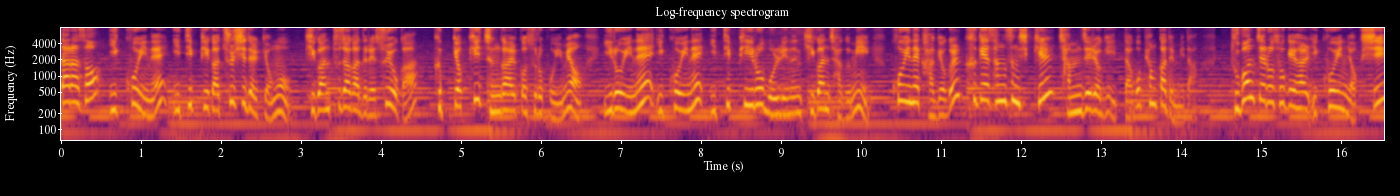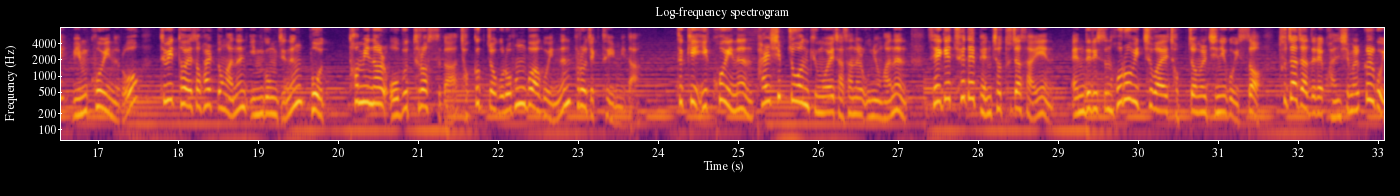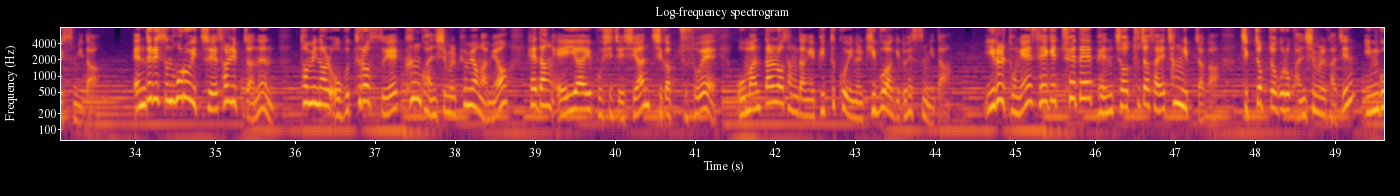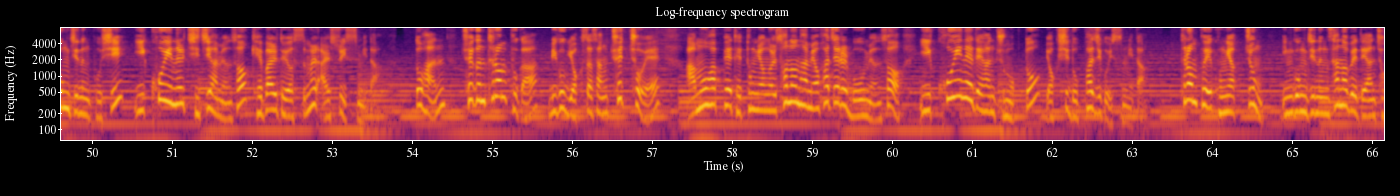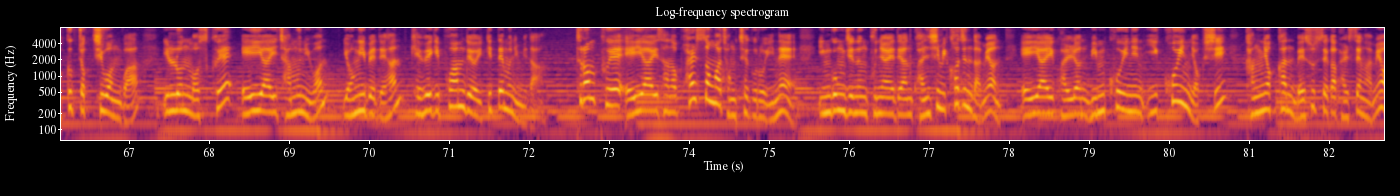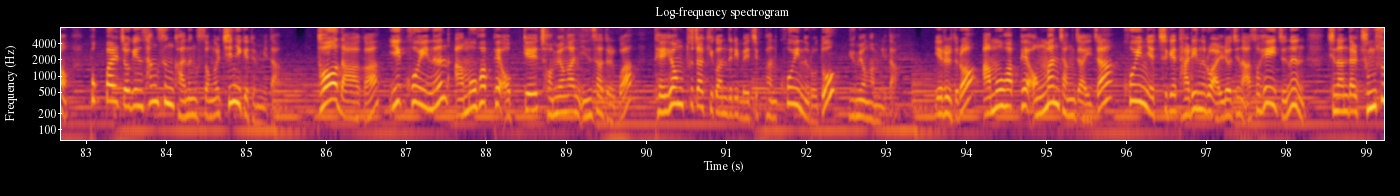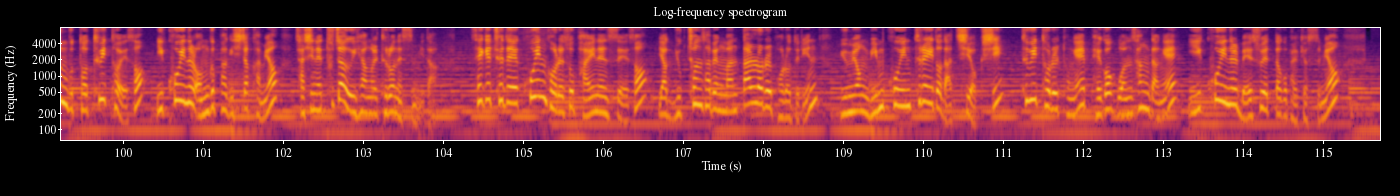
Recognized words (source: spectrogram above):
따라서 이 코인에 ETP가 출시될 경우 기관 투자가들의 수요가 급격히 증가할 것으로 보이며 이로 인해 이 코인의 ETP로 몰리는 기관 자금이 코인의 가격을 크게 상승시킬 잠재력이 있다고 평가됩니다. 두 번째로 소개할 이 코인 역시 밈코인으로 트위터에서 활동하는 인공지능 봇 터미널 오브 트러스가 적극적으로 홍보하고 있는 프로젝트입니다. 특히 이 코인은 80조 원 규모의 자산을 운용하는 세계 최대 벤처 투자사인 앤드리슨 호로위츠와의 접점을 지니고 있어 투자자들의 관심을 끌고 있습니다. 앤드리슨 호로위츠의 설립자는 터미널 오브 트러스에 큰 관심을 표명하며 해당 AI 봇이 제시한 지갑 주소에 5만 달러 상당의 비트코인을 기부하기도 했습니다. 이를 통해 세계 최대 벤처 투자사의 창립자가 직접적으로 관심을 가진 인공지능 봇이 이 코인을 지지하면서 개발되었음을 알 수 있습니다. 또한 최근 트럼프가 미국 역사상 최초의 암호화폐 대통령을 선언하며 화제를 모으면서 이 코인에 대한 주목도 역시 높아지고 있습니다. 트럼프의 공약 중 인공지능 산업에 대한 적극적 지원과 일론 머스크의 AI 자문위원 영입에 대한 계획이 포함되어 있기 때문입니다. 트럼프의 AI 산업 활성화 정책으로 인해 인공지능 분야에 대한 관심이 커진다면 AI 관련 밈코인인 이 코인 역시 강력한 매수세가 발생하며 폭발적인 상승 가능성을 지니게 됩니다. 더 나아가 이 코인은 암호화폐 업계의 저명한 인사들과 대형 투자 기관들이 매집한 코인으로도 유명합니다. 예를 들어 암호화폐 억만장자이자 코인 예측의 달인으로 알려진 아서 헤이즈는 지난달 중순부터 트위터에서 이 코인을 언급하기 시작하며 자신의 투자 의향을 드러냈습니다. 세계 최대의 코인 거래소 바이낸스에서 약 6,400만 달러를 벌어들인 유명 밈코인 트레이더 나치 역시 트위터를 통해 100억 원 상당의 이 코인을 매수했다고 밝혔으며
